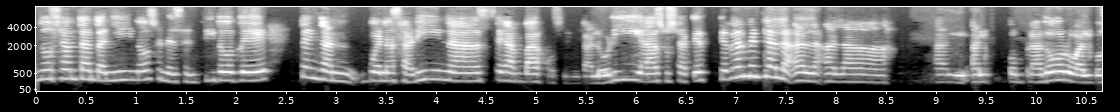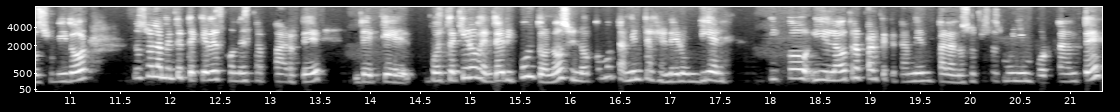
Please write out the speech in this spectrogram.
no sean tan dañinos en el sentido de tengan buenas harinas, sean bajos en calorías, o sea, que, realmente a la, al, al, comprador o al consumidor no solamente te quedes con esta parte de que pues te quiero vender y punto, ¿no? Sino como también te genera un bien. Y, y la otra parte que también para nosotros es muy importante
